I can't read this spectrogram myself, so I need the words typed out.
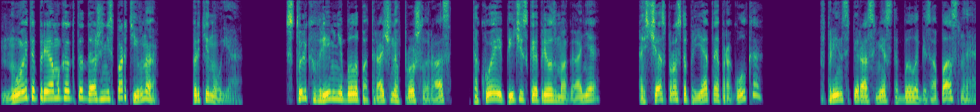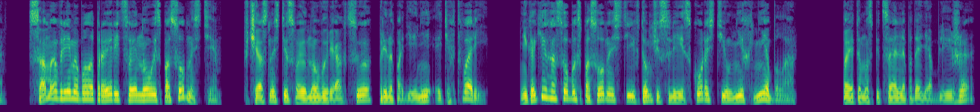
«Ну, это прямо как-то даже не спортивно», — протянул я. «Столько времени было потрачено в прошлый раз, такое эпическое превозмогание, а сейчас просто приятная прогулка? В принципе, раз место было безопасное, самое время было проверить свои новые способности, в частности, свою новую реакцию при нападении этих тварей. Никаких особых способностей, в том числе и скорости, у них не было. Поэтому, специально подойдя ближе,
